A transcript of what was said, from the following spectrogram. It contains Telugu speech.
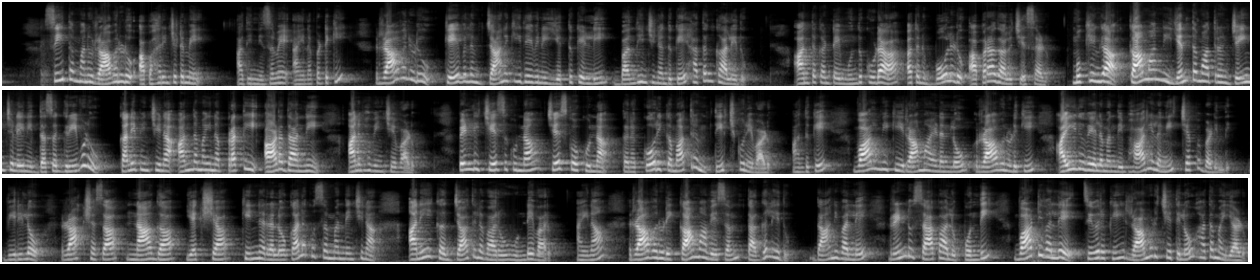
సీతమ్మను రావణుడు అపహరించటమే అది నిజమే అయినప్పటికీ రావణుడు కేవలం జానకీదేవిని ఎత్తుకెళ్ళి బంధించినందుకే హతం కాలేదు. అంతకంటే ముందు కూడా అతను బోలెడు అపరాధాలు చేశాడు. ముఖ్యంగా కామాన్ని ఎంతమాత్రం జయించలేని దశగ్రీవుడు కనిపించిన అందమైన ప్రతి ఆడదాన్ని అనుభవించేవాడు. పెళ్ళి చేసుకున్నా చేసుకోకున్నా తన కోరిక మాత్రం తీర్చుకునేవాడు. అందుకే వాల్మీకి రామాయణంలో రావణుడికి ఐదు వేల మంది భార్యలని చెప్పబడింది. వీరిలో రాక్షస నాగ యక్ష కిన్నెర లోకాలకు సంబంధించిన అనేక జాతుల వారు ఉండేవారు. అయినా రావణుడి కామావేశం తగ్గలేదు. దానివల్లే రెండు శాపాలు పొంది వాటి వల్లే చివరికి రాముడి చేతిలో హతమయ్యాడు.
